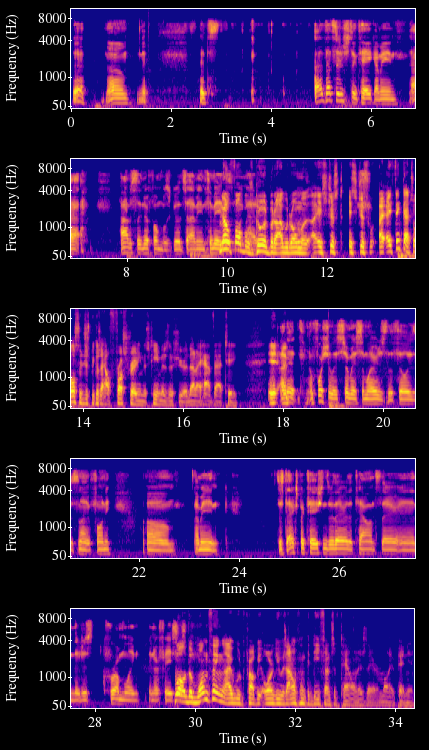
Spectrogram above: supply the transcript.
Yeah, um, it's that, that's an interesting take. I mean, uh, obviously no fumbles good. So I mean, to me, no fumbles good, but I would almost. It's just, it's just. I, I, think that's also just because of how frustrating this team is this year that I have that take. It, and it, unfortunately, so many similarities to the Phillies. It's not even funny. Um, I mean, just the expectations are there, the talent's there, and they're just crumbling in our faces. Well, the one thing I would probably argue is I don't think the defensive talent is there, in my opinion.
